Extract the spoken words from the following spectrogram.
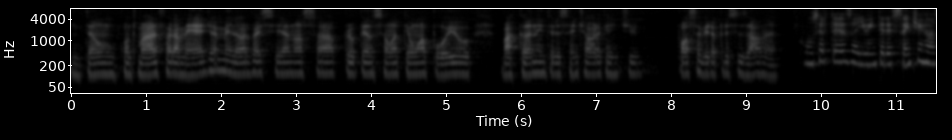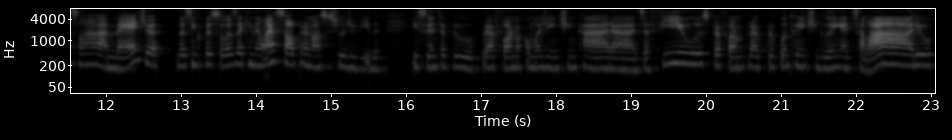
Então, quanto maior for a média, melhor vai ser a nossa propensão a ter um apoio bacana interessante a hora que a gente possa vir a precisar, né? Com certeza. E o interessante em relação à média das cinco pessoas é que não é só para nosso estilo de vida. Isso entra para a forma como a gente encara desafios, para forma para o quanto que a gente ganha de salário,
